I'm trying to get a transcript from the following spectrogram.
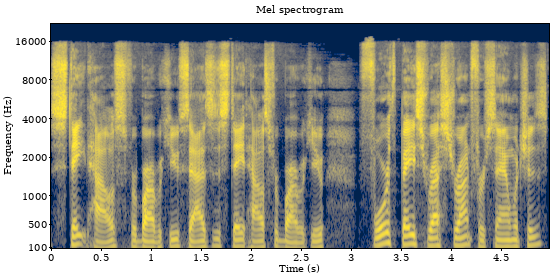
State House for barbecue. Saz's State House for barbecue. Fourth Base Restaurant for sandwiches.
